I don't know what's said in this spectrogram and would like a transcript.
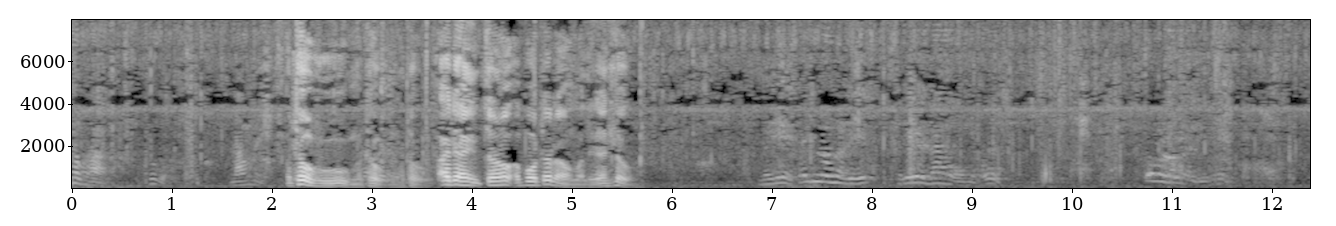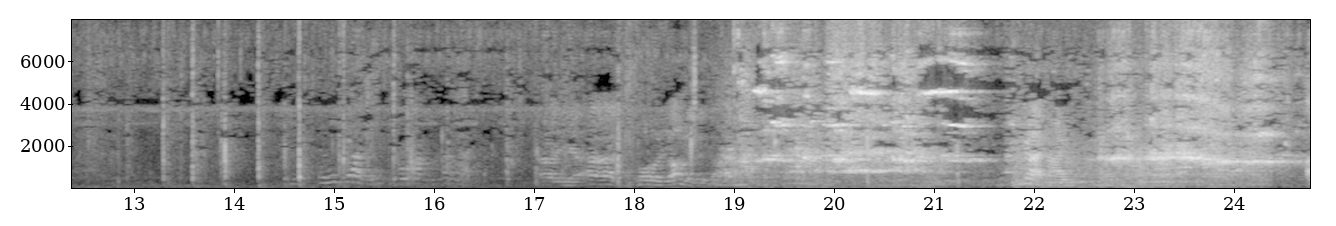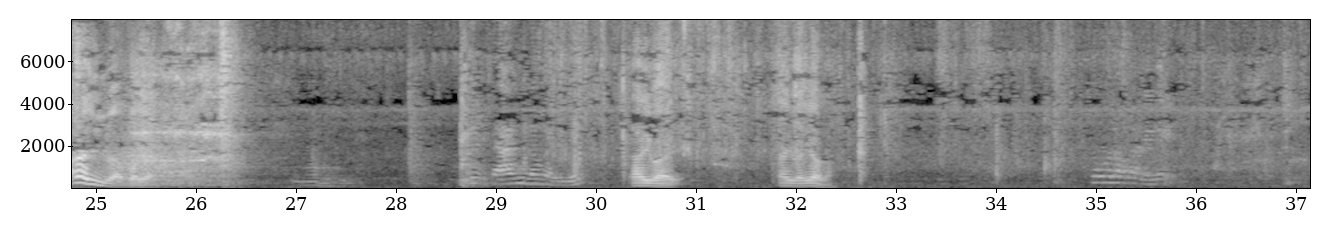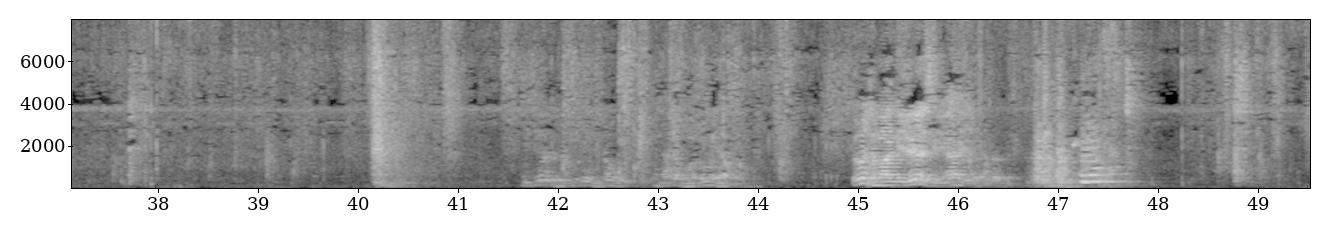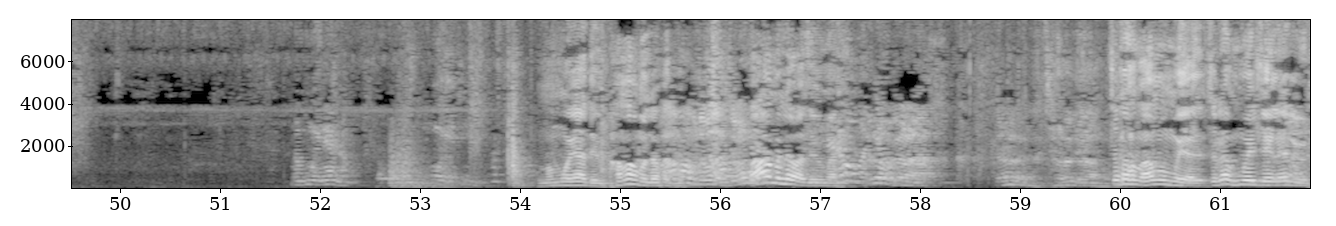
ထုတ်ထားထုတ်ပါလောင်းနေမထုတ်ဘူးမထုတ်ဘူးမထုတ်ဘူးအဲ့တိုင်းကျွန်တော်အပေါ်တက်တော်မှာလေတိုင်းလှုပ်မေးစိတ်မလုံးနဲ့လေကလေးကလမ်းအောင်ဟုတ်တော့မလုံးနဲ့လေဒီကနိုင်အဲ့ဒါကြီးပါပေါ့ရ ဒါမလုံးနဲ့လေ ဒါကြီးပါဒါကြီးပါရောက်လာဒီကျတော့ဒီကတော့ငါတော့မလုပ်မရဘူးကျွန်တော်ဒီမှာနေတဲ့အချိန်အဲ့ဒါမမွေနဲ့နော်မွေတိမမွေရသေးဘူး ကျွန်တော်ပြောတာကျွန်တော်ဘာမှမမွေရကျွန်တော်မွေခြင်းလဲလူ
